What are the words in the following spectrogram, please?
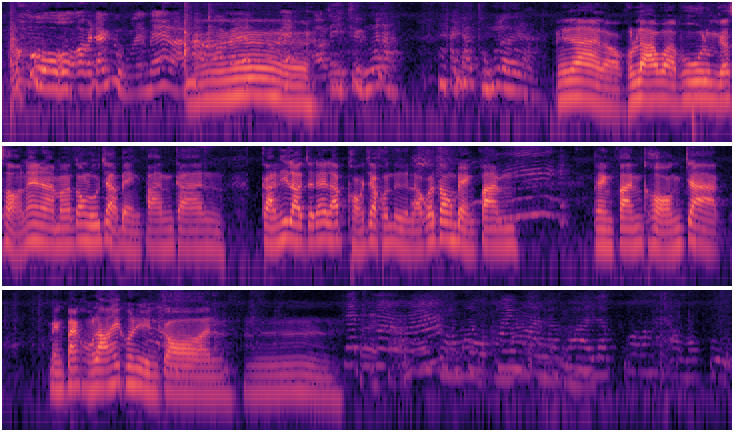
โอ้โหเอาไปทั้งถุงเลยแม่ละเอเอาแม่เอาแม่อเอาดิถึงอะให้ทั้งถุงเลยอะ ไม่ได้หรอกคนเราอะภูลุงจะสอนให้นะมันต้องรู้จักแบ่งปันกัน การที่เราจะได้รับของจากคนอื่น เราก็ต้องแบ่งปัน แบ่งปันของจากแบ่งปันของเราให้คนอื่นก่อน อืมเช็ดมาให้ของปลูกให้มาระบายแล้วก็ให้เอามาปลูก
